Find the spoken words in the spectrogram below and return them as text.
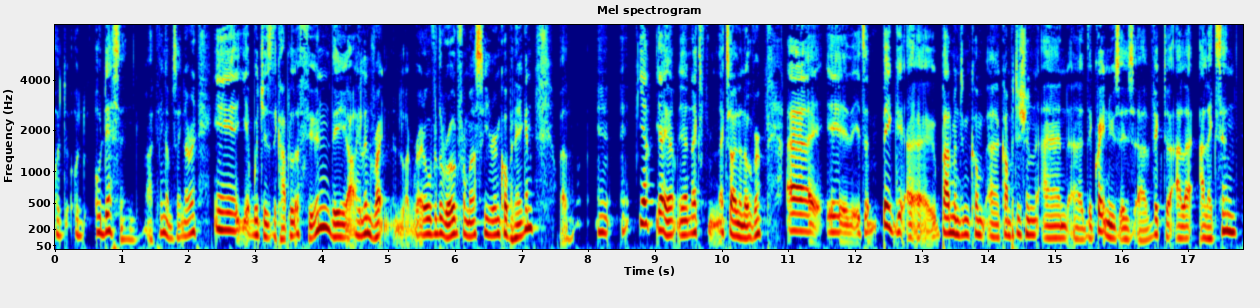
Od- Od- Odessen, I think I'm saying that right, uh, yeah, which is the capital of Fyn, the island right right over the road from us here in Copenhagen. Well, uh, yeah, yeah, yeah, yeah. Next, next island over. Uh, it, it's a big uh, badminton com- uh, competition, and uh, the great news is Viktor Ale- Alexen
